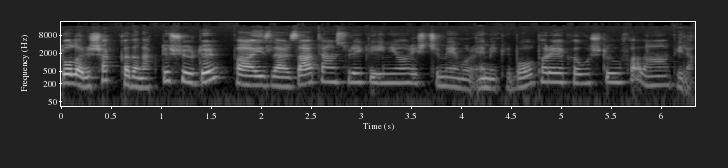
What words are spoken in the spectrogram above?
Doları şakkadanak düşürdü, faizler zaten sürekli iniyor, işçi memur emekli bol paraya kavuştu falan filan.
